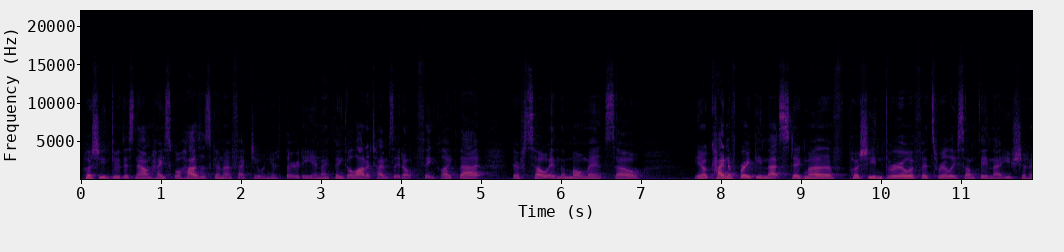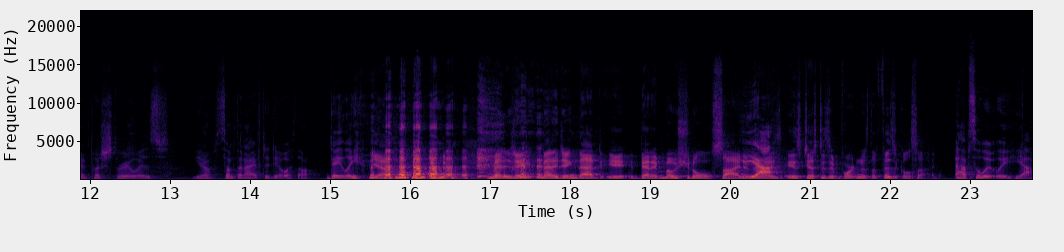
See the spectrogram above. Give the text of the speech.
pushing through this now in high school, how's this going to affect you when you're 30? And I think a lot of times they don't think like that. They're so in the moment. So, you know, kind of breaking that stigma of pushing through if it's really something that you shouldn't push through is, you know, something I have to deal with uh, daily. Yeah, managing managing that that emotional side of Yeah. it is, is just as important as the physical side. Absolutely, yeah.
